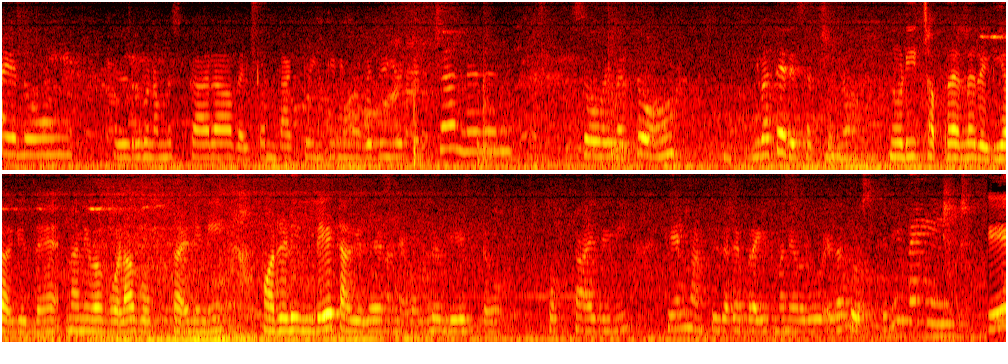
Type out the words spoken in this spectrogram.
ಹಾಯ್ ಹಲೋ, ಎಲ್ರಿಗೂ ನಮಸ್ಕಾರ. ವೆಲ್ಕಮ್ ಬ್ಯಾಕ್ ಟು ಇಂಟಿ ನಿಮ್ಮ ವಿದು ಯೂಟ್ಯೂಬ್ ಚಾನಲ್ ಸೊ ಇವತ್ತು, ಇವತ್ತೇ ರಿಸೆಪ್ಷನ್ನು ನೋಡಿ, ಚಪ್ರ ಎಲ್ಲ ರೆಡಿ ಆಗಿದೆ. ನಾನು ಇವಾಗ ಒಳಗೆ ಹೋಗ್ತಾ ಇದ್ದೀನಿ. ಆಲ್ರೆಡಿ ಲೇಟ್ ಆಗಿದೆ. ನಾನು ಯಾವಾಗಲೂ ಲೇಟ್ ಹೋಗ್ತಾ ಇದ್ದೀನಿ. ಏನು ಮಾಡ್ತಿದ್ದಾರೆ ಬ್ರೈಡ್ ಮನೆಯವರು? ಎಲ್ಲ ತೋರಿಸ್ತೀನಿ. ನೈಟ್ ಏ,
